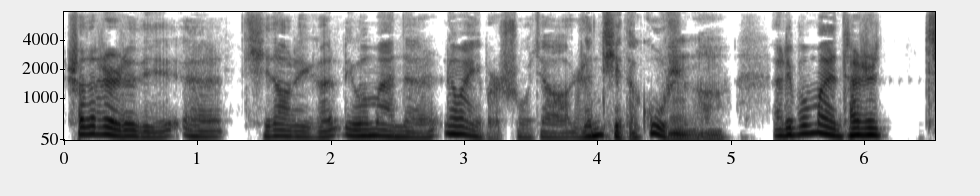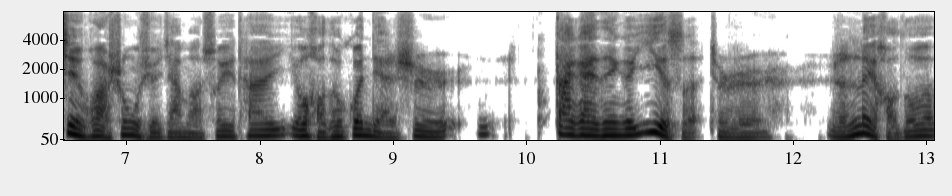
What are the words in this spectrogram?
说到这儿就得呃提到这个利伯曼的另外一本书叫《人体的故事》啊。呃，利伯曼他是进化生物学家嘛，所以他有好多观点是大概那个意思，就是人类好多。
